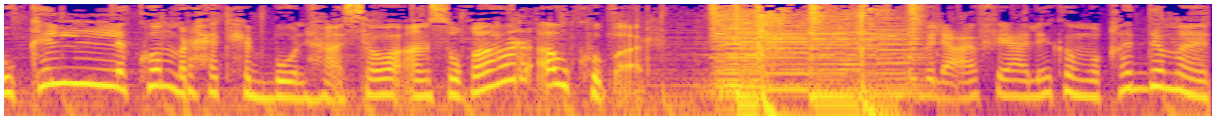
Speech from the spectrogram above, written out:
وكلكم راح تحبونها سواء صغار أو كبار. بالعافية عليكم مقدما.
